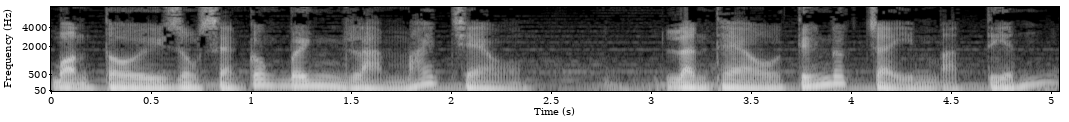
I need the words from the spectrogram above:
Bọn tôi dùng xẻng công binh làm mái chèo, lần theo tiếng nước chảy mà tiến.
